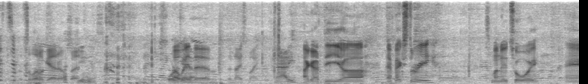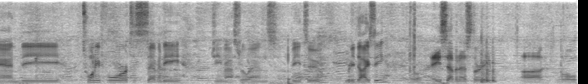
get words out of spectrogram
It's, it's a little ghetto, That's but genius. oh, and the, the nice mic. Maddie? I got the uh, FX3. It's my new toy, and the 24 to 70 G Master lens V2. Pretty dicey. A7S3, uh, little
